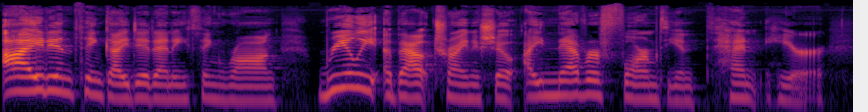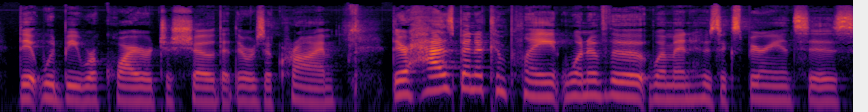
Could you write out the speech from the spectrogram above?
I didn't think I did anything wrong, really about trying to show I never formed the intent here that would be required to show that there was a crime. There has been a complaint. One of the women whose experiences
